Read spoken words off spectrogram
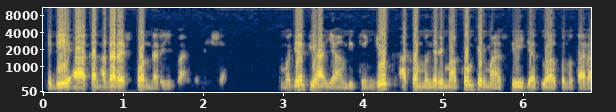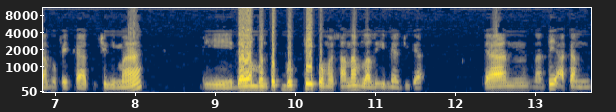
Jadi akan ada respon dari Bank Indonesia. Kemudian pihak yang ditunjuk akan menerima konfirmasi jadwal penukaran UPK 75 di dalam bentuk bukti pemesanan melalui email juga. Dan nanti akan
